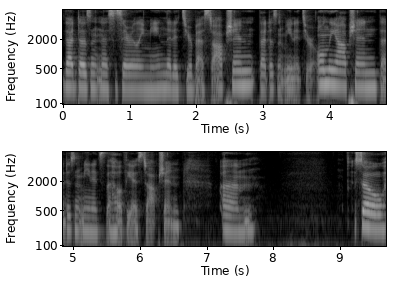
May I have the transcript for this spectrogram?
That doesn't necessarily mean that it's your best option. That doesn't mean it's your only option. That doesn't mean it's the healthiest option. Um, so,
